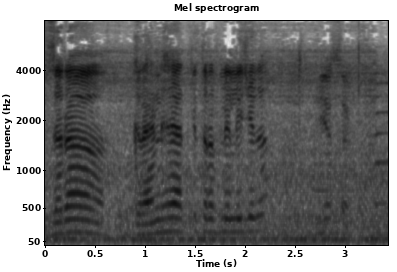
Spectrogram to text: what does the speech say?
ज़रा ग्रैंड हयात की तरफ़ ले लीजिएगा। यस सर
